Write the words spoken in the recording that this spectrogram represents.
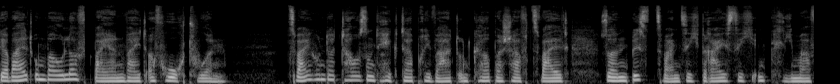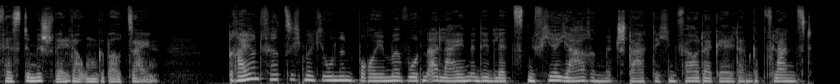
Der Waldumbau läuft bayernweit auf Hochtouren. 200.000 Hektar Privat- und Körperschaftswald sollen bis 2030 in klimafeste Mischwälder umgebaut sein. 43 Millionen Bäume wurden allein in den letzten vier Jahren mit staatlichen Fördergeldern gepflanzt,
